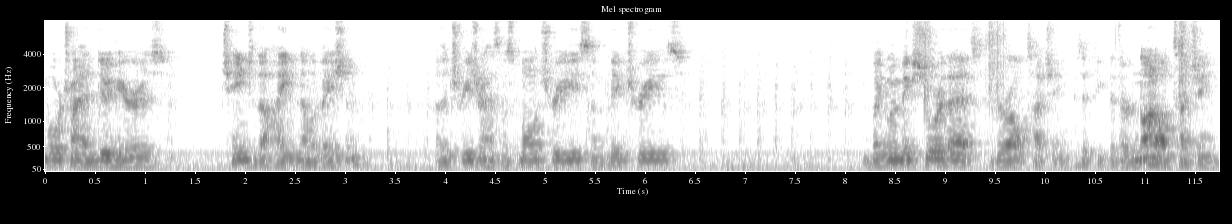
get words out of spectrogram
And what we're trying to do here is change the height and elevation of the trees. We're gonna have some small trees, some big trees. But you wanna make sure that they're all touching, because if, if they're not all touching,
